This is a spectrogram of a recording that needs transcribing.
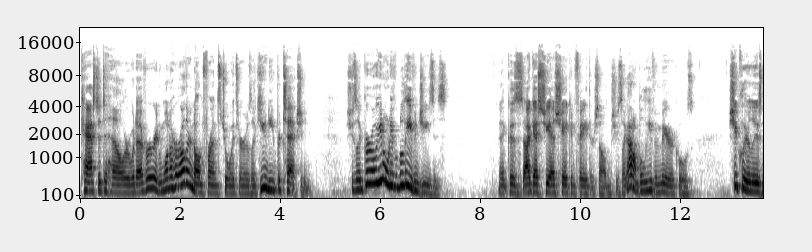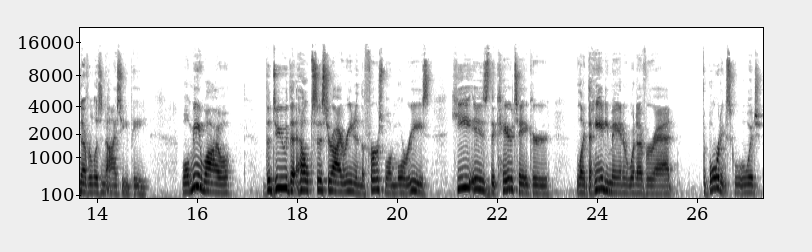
cast it to hell or whatever. And one of her other nun friends joins her. and is like, "You need protection." She's like, "Girl, you don't even believe in Jesus." Because I guess she has shaken faith or something. She's like, "I don't believe in miracles." She clearly has never listened to ICP. Well, meanwhile, the dude that helped Sister Irene in the first one, Maurice, he is the caretaker, like the handyman or whatever at the boarding school, which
